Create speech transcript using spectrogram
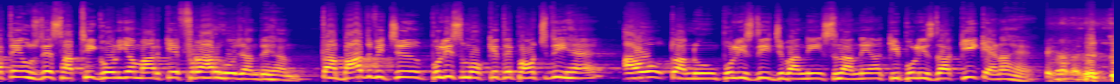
ਅਤੇ ਉਸ ਦੇ ਸਾਥੀ ਗੋਲੀਆਂ ਮਾਰ ਕੇ ਫਰਾਰ ਹੋ ਜਾਂਦੇ ਹਨ। ਤਾਂ ਬਾਅਦ ਵਿੱਚ ਪੁਲਿਸ ਮੌਕੇ ਤੇ ਪਹੁੰਚਦੀ ਹੈ। ਆਓ ਤੁਹਾਨੂੰ ਪੁਲਿਸ ਦੀ ਜ਼ਬਾਨੀ ਸੁਣਾਉਂਦੇ ਹਾਂ ਕਿ ਪੁਲਿਸ ਦਾ ਕੀ ਕਹਿਣਾ ਹੈ। ਇੱਕ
